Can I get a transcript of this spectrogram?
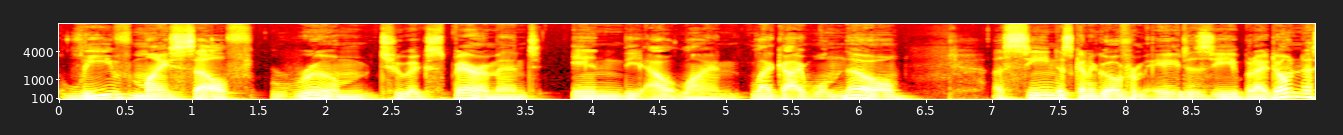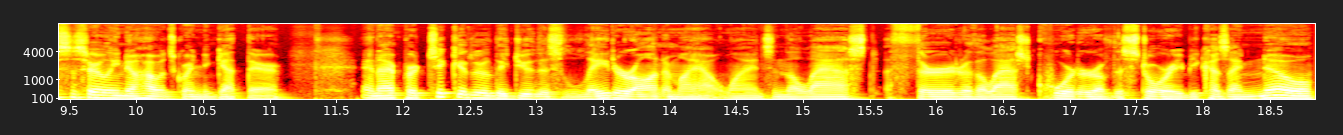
leave myself room to experiment in the outline. Like, I will know a scene is going to go from A to Z, but I don't necessarily know how it's going to get there. And I particularly do this later on in my outlines, in the last third or the last quarter of the story, because I know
